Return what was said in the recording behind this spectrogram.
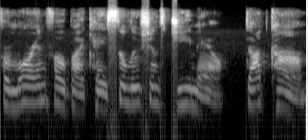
For more info by casesolutionsgmail.com.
